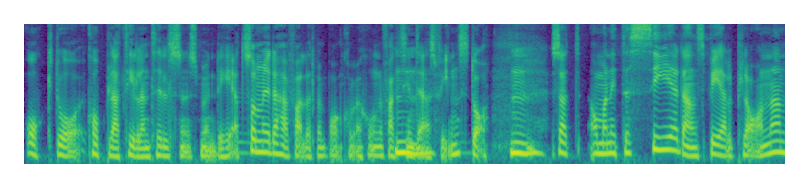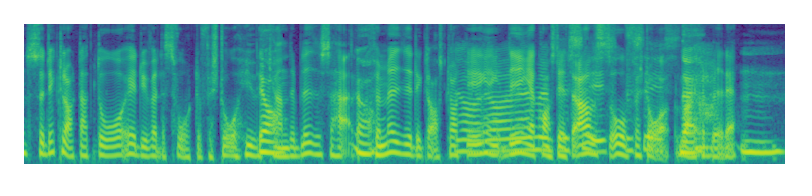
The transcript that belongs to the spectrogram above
Och då kopplat till en tillsynsmyndighet som i det här fallet med barnkonventionen faktiskt inte mm. ens finns då. Mm. Så att om man inte ser den spelplanen så det är klart att då är det väldigt svårt att förstå hur ja. kan det bli så här? Ja. För mig är det glasklart. Det är, det är inga konstigheter alls att precis. förstå varför Nej. det blir det. Mm.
